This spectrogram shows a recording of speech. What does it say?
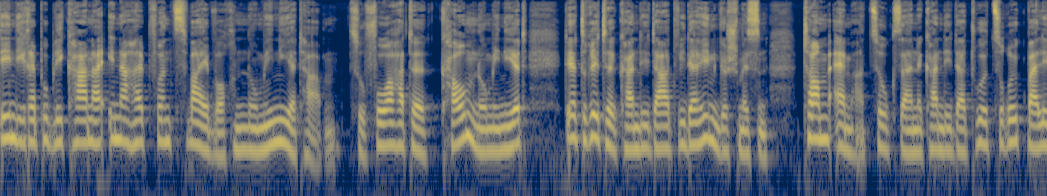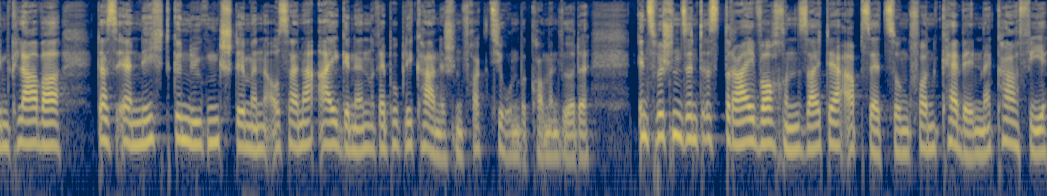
den die Republikaner innerhalb von zwei Wochen nominiert haben. Zuvor hatte kaum nominiert der dritte Kandidat wieder hingeschmissen. Tom Emmer zog seine Kandidatur zurück, weil ihm klar war, dass er nicht genügend Stimmen aus seiner eigenen republikanischen Fraktion bekommen würde. Inzwischen sind es drei Wochen seit der Absetzung von Kevin McCarthy.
